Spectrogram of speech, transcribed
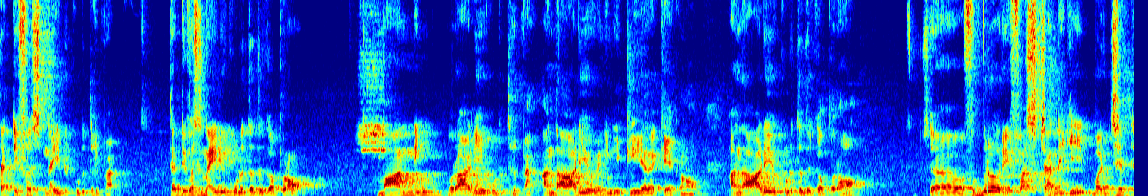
தேர்ட்டி ஃபஸ்ட் நைட்டு கொடுத்துருப்பேன். தேர்ட்டி ஃபஸ்ட் நைட்டு கொடுத்ததுக்கப்புறம் மார்னிங் ஒரு ஆடியோ கொடுத்துருப்பேன். அந்த ஆடியோவை நீங்கள் கிளியராக கேட்கணும். அந்த ஆடியோ கொடுத்ததுக்கப்புறம் ஃபிப்ரவரி ஃபஸ்ட் அன்னைக்கு பட்ஜெட்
